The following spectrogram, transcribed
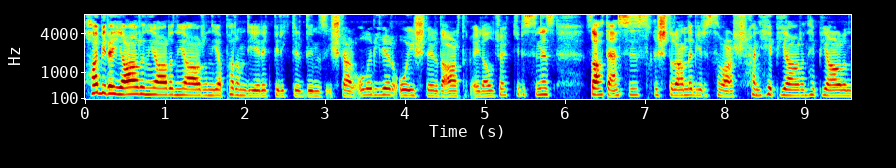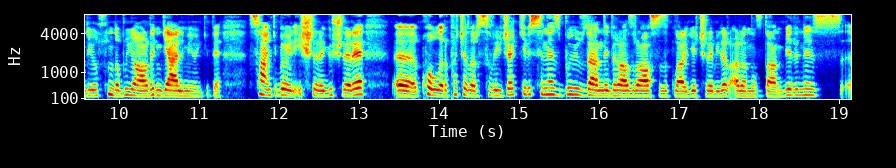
Habire yarın yarın yarın yaparım diyerek biriktirdiğiniz işler olabilir. O işleri de artık el alacak gibisiniz. Zaten sizi sıkıştıran da birisi var. Hani hep yarın hep yarın diyorsun da bu yarın gelmiyor gibi. Sanki böyle işlere güçlere e, kolları paçaları sıvayacak gibisiniz. Bu yüzden de biraz rahatsızlıklar geçirebilir aranızdan biriniz. E,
